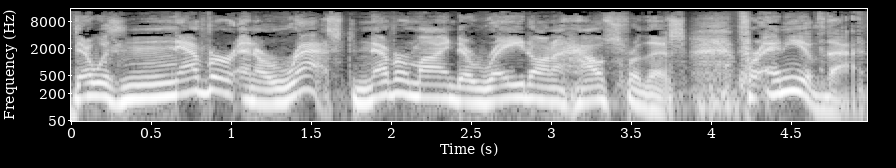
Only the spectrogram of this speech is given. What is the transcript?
There was never an arrest, never mind a raid on a house for this, for any of that.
